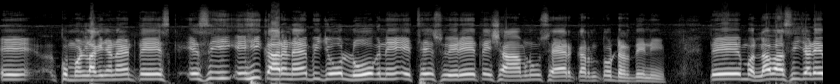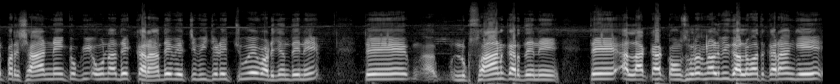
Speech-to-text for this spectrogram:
ਇਹ ਘੁੰਮਣ ਲੱਗ ਜਾਣਾ ਹੈ ਤੇ ਇਸ ਇਸੀ ਇਹੀ ਕਾਰਨ ਹੈ ਵੀ ਜੋ ਲੋਕ ਨੇ ਇੱਥੇ ਸਵੇਰੇ ਤੇ ਸ਼ਾਮ ਨੂੰ ਸੈਰ ਕਰਨ ਤੋਂ ਡਰਦੇ ਨੇ। ਤੇ ਮੁਹੱਲਾ ਵਾਸੀ ਜਿਹੜੇ ਪਰੇਸ਼ਾਨ ਨੇ ਕਿਉਂਕਿ ਉਹਨਾਂ ਦੇ ਘਰਾਂ ਦੇ ਵਿੱਚ ਵੀ ਜਿਹੜੇ ਚੂਹੇ ਵੜ ਜਾਂਦੇ ਨੇ ਤੇ ਨੁਕਸਾਨ ਕਰਦੇ ਨੇ। ਤੇ ਇਲਾਕਾ ਕਾਉਂਸਲਰ ਨਾਲ ਵੀ ਗੱਲਬਾਤ ਕਰਾਂਗੇ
